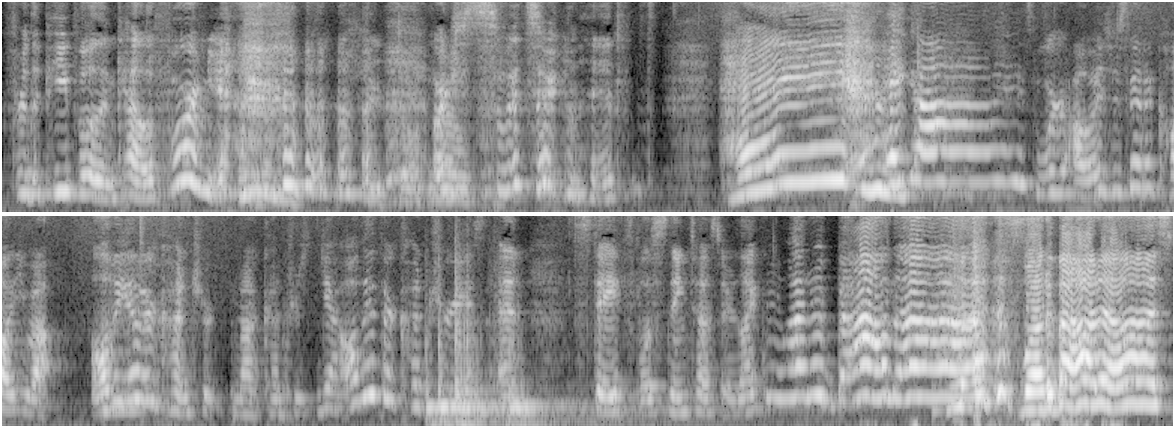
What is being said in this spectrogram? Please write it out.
For the people in California or. Switzerland. Hey. Hey guys, we're always just gonna call you out. All the other country, not countries, yeah, all the other countries and states listening to us are like, what about us? what about us?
